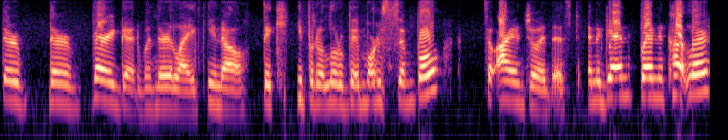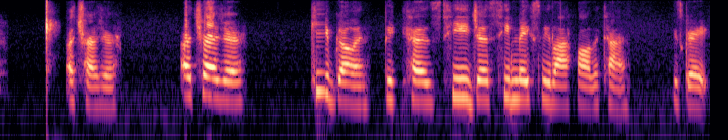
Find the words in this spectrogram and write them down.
they're they're very good when they're like, you know, they keep it a little bit more simple. So I enjoyed this. And again, Brandon Cutler, a treasure, a treasure. Keep going because he just he makes me laugh all the time. He's great.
